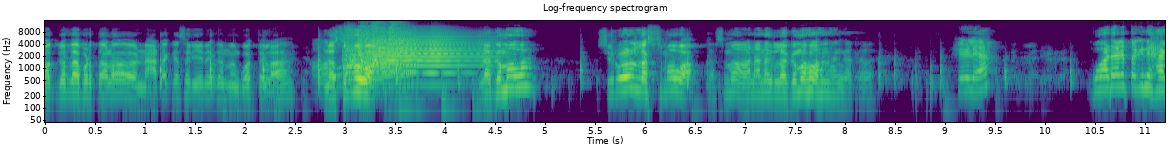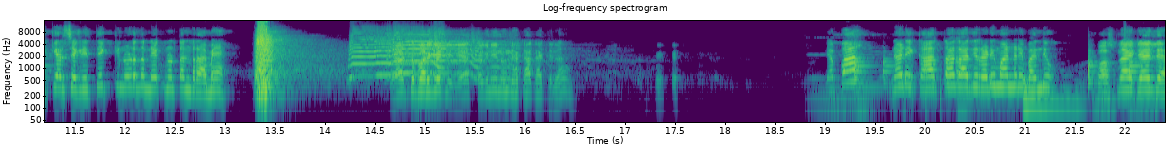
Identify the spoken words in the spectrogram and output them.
ಮಗ್ಗದ ಬಡ್ತಾಳ ನಾಟಕ ಹೆಸರು ಏನೈತೆ ನನಗೆ ಗೊತ್ತಿಲ್ಲ. ಲಸ್ಮವ್ವ ಲಗಮವ ಶಿರೋಳ್ ಲಸ್ಮವ್ವ ಲಸ್ಮ ನನಗೆ ಲಗಮವ್ವ ಅನ್ನಂಗತ್ತಳ ಹೇಳ್ಯಾ? ಗೋಡ್ಯಾಗ ತಗನಿ ಹಾಕ್ಯಾರ ಸಗಣಿ ತೆಕ್ಕಿ ನೋಡಿದ್ರೆ ನೆಕ್ ನೋಡ್ತಾನ ರಾಮೆ. ಎಷ್ಟು ಬರ್ಗೆಟಿಲ್ಲ ತಗನಿನು ನೆಕ್ಕಾಕತ್ತಿನ ಯಪ್ಪ ನಡಿ ಕಾತಾಗಾದಿ ರೆಡಿ ಮಾಡಿ ನಡಿ ಬಂದಿವ್. ಫಸ್ಟ್ ನೈಟ್ ಎಲ್ಲಿ?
